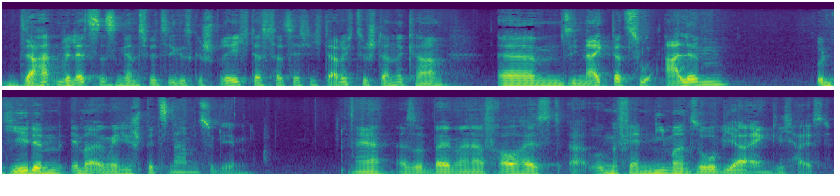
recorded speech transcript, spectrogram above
da hatten wir letztens ein ganz witziges Gespräch, das tatsächlich dadurch zustande kam. Ähm, sie neigt dazu, allem und jedem immer irgendwelche Spitznamen zu geben. Ja, also bei meiner Frau heißt äh, ungefähr niemand so, wie er eigentlich heißt.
